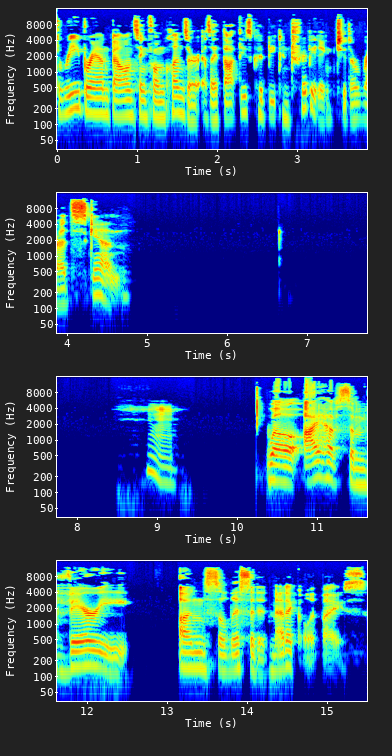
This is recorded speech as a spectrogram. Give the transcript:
three brand balancing foam cleanser as I thought these could be contributing to the red skin. Hmm. Well, I have some very unsolicited medical advice.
